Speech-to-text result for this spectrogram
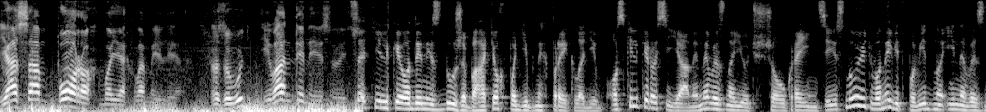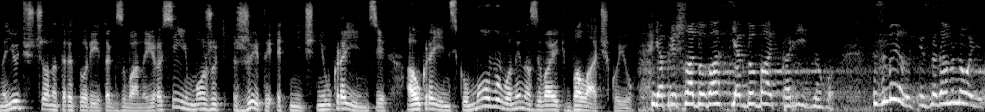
Я сам Порох, моя фамілія. А зовуть? Іван Денисович. Це тільки один із дуже багатьох подібних прикладів. Оскільки росіяни не визнають, що українці існують, вони відповідно і не визнають, що на території так званої Росії можуть жити етнічні українці, а українську мову вони називають балачкою. Я прийшла до вас як до батька рідного. Змилуйтесь надо мною.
